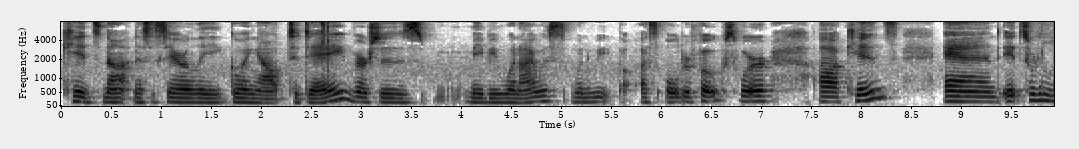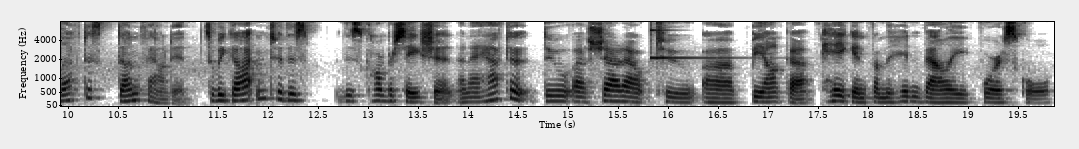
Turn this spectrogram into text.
kids not necessarily going out today versus maybe when I was when we us older folks were uh, kids, and it sort of left us dumbfounded. So we got into this this conversation, and I have to do a shout out to uh, Bianca Hagen from the Hidden Valley Forest School.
